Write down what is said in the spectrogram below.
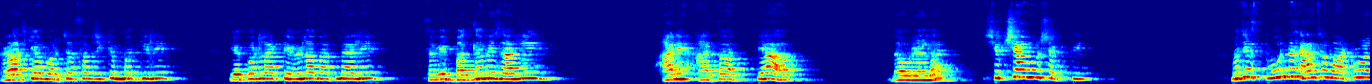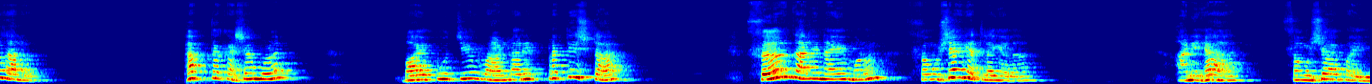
राजकीय वर्चस्वाची किंमत गेली. पेपरला टी व्हीला बातमी आली. सगळी बदनामी झाली. आणि आता त्या दौऱ्याला शिक्षा होऊ शकते. म्हणजेच पूर्ण घराचं वाटोळ झालं. फक्त कशामुळं? बायकोची वाढणारी प्रतिष्ठा सहन झाले नाही म्हणून संशय घेतला गेला. आणि ह्या संशयापायी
